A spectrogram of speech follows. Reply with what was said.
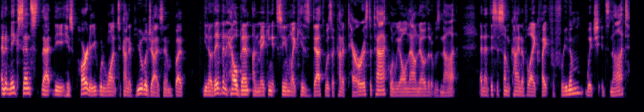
and it makes sense that the his party would want to kind of eulogize him, but you know they've been hell bent on making it seem like his death was a kind of terrorist attack when we all now know that it was not, and that this is some kind of like fight for freedom, which it's not.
